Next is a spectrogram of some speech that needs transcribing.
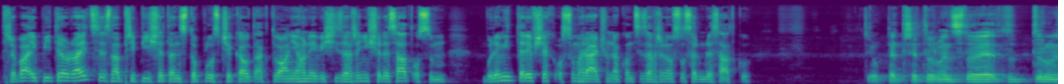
třeba i Peter Wright si snad připíše ten 100 plus checkout, aktuálně jeho nejvyšší zavření 68, bude mít tedy všech 8 hráčů na konci zavřenou 170. Jo, Petře, tohle je, tohle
